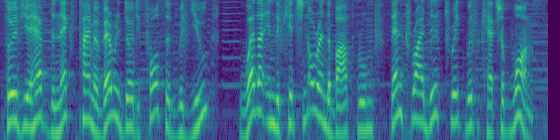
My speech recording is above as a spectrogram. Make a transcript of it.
So if you have the next time a very dirty faucet with you, whether in the kitchen or in the bathroom, then try this trick with ketchup once.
